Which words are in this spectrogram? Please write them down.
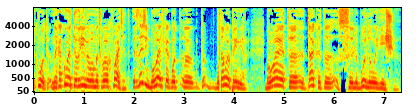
Так вот, на какое-то время вам этого хватит. Это, знаете, бывает как вот э, бытовой пример. Бывает э, так это с любой новой вещью.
